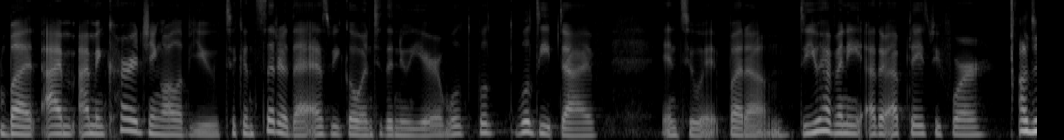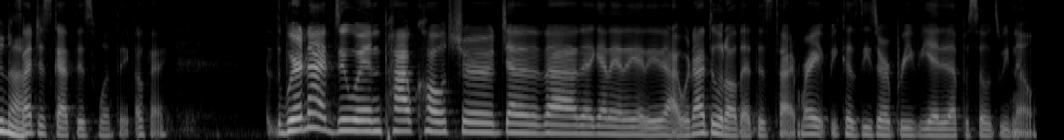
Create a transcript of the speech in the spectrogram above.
but I'm I'm encouraging all of you to consider that as we go into the new year. And we'll we'll we'll deep dive into it. But um, do you have any other updates before? I do not. I just got this one thing. Okay, we're not doing pop culture. Da da da da da da da da. da. We're not doing all that this time, right? Because these are abbreviated episodes. We know.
